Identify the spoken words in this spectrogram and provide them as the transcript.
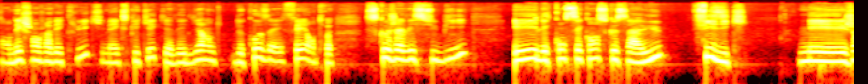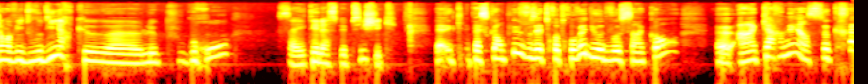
en échange avec lui, qui m'a expliqué qu'il y avait lien de cause à effet entre ce que j'avais subi et les conséquences que ça a eu physiques. Mais j'ai envie de vous dire que euh, le plus gros, ça a été l'aspect psychique. Bah, parce qu'en plus, vous êtes retrouvé du haut de vos cinq ans euh, à incarner un secret,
